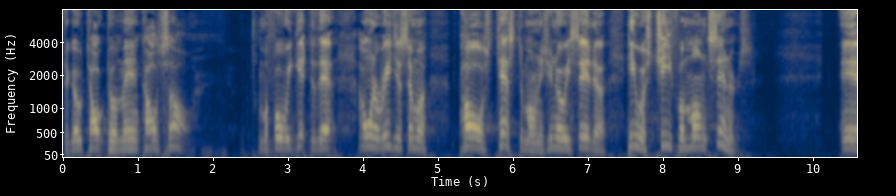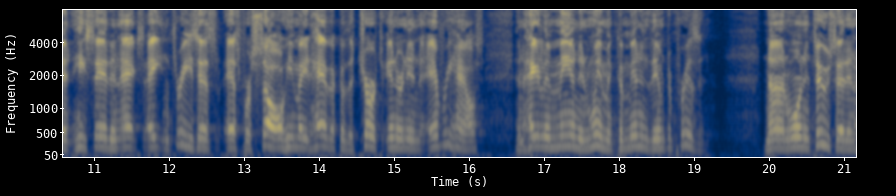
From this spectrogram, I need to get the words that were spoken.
to go talk to a man called Saul. Before we get to that, I want to read you some of Paul's testimonies. You know, he said uh, he was chief among sinners. And he said in Acts 8 and 3, he says, As for Saul, he made havoc of the church, entering into every house and hailing men and women, committing them to prison. 9 1 and 2 said, And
